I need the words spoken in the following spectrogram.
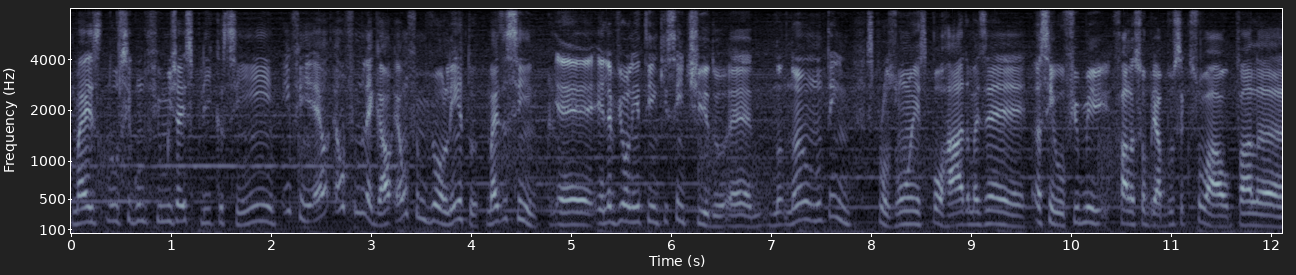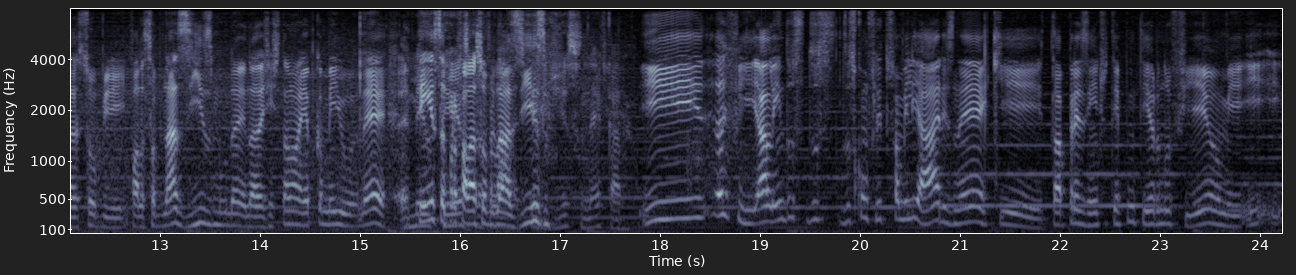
mas no segundo filme já explica assim. Enfim, é, é um filme legal, é um filme violento, mas assim, é, ele é violento em que sentido? É, não, não tem explosões, porrada, mas é. Assim, o filme fala sobre abuso sexual, fala sobre, fala sobre nazismo, né? A gente tá numa época meio, né, é meio tensa para falar sobre falar nazismo. Disso, né, cara? E, enfim, além dos, dos, dos, conflitos familiares, né, que tá presente o tempo inteiro no filme. E,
